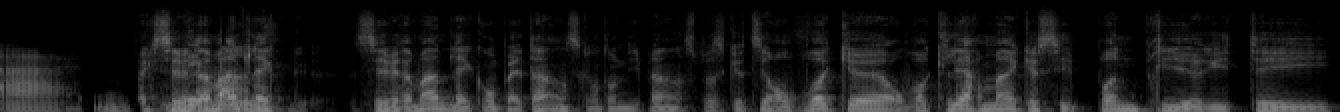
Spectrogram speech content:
à. C'est vraiment, de l'incompétence quand on y pense, parce que on voit que, on voit clairement que c'est pas une priorité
